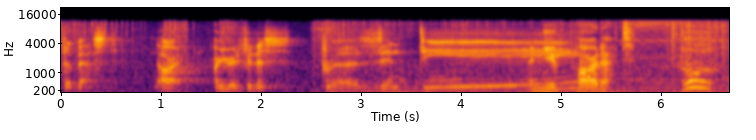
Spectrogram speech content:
The best. All right, are you ready for this? Presenting. A new product. Oh,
